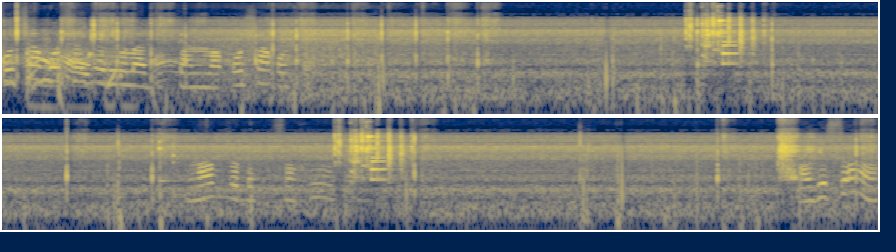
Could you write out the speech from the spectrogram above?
Koşa koşa geliyorlar dükkanıma. Koşa koşa. Ne yapıyor be? Saklıyor. Hangisi o?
